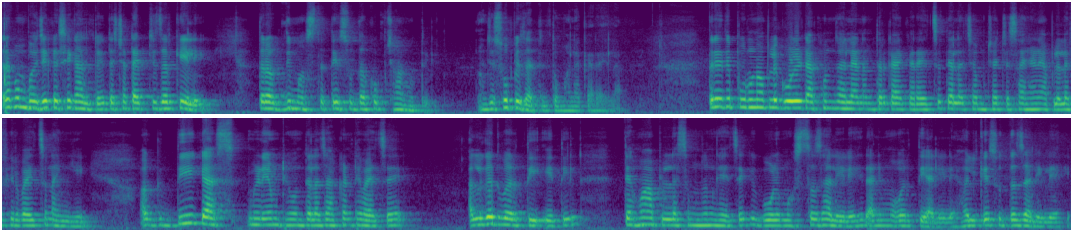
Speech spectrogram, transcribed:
तर आपण भजे कसे घालतो आहे तशा टाईपचे जर केले तर अगदी मस्त. ते सुद्धा खूप छान होतील म्हणजे सोपे जातील तुम्हाला करायला. तर इथे पूर्ण आपले गोळे टाकून झाल्यानंतर काय करायचं? त्याला चमच्याच्या साह्याने आपल्याला फिरवायचं नाही आहे अगदी गॅस मिडियम ठेवून त्याला झाकण ठेवायचं आहे अलगद वरती येतील. तेव्हा आपल्याला समजून घ्यायचं आहे की गोळे मस्त झालेले आहेत आणि वरती आलेले आहे हलकेसुद्धा झालेले आहेत.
